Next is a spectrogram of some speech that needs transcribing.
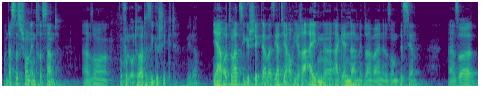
Und das ist schon interessant. Also Obwohl Otto hatte sie geschickt wieder. ja, Otto hat sie geschickt, aber sie hat ja auch ihre eigene Agenda mittlerweile so ein bisschen. Also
